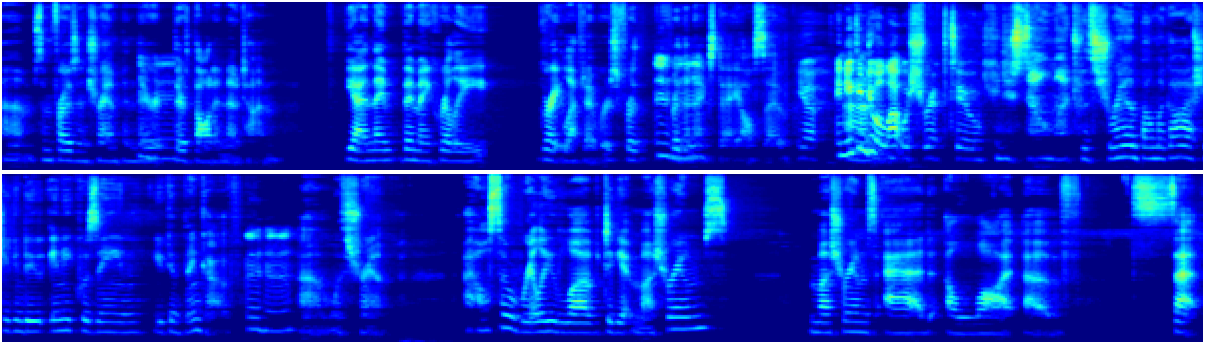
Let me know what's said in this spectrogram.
um, some frozen shrimp, and they're Mhm. they're thawed in no time. Yeah, and they they make really great leftovers for for the Mhm. next day. Also, Yep. And you can do a Um, lot with shrimp too. you can do so much with shrimp. Oh my gosh, you can do any cuisine you can think of Mm-hmm. um, with shrimp. I also really love to get mushrooms. Mushrooms add a lot of sat-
